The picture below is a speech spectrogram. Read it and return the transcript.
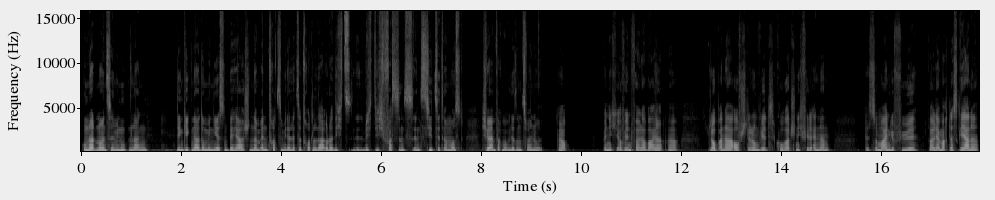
119 Minuten lang den Gegner dominierst und beherrschst und am Ende trotzdem wieder letzte Trottel da oder dich, dich, dich fast ins, ins Ziel zittern musst. Ich will einfach mal wieder so ein 2-0. Ja, bin ich auf jeden Fall dabei. Ja. Ja. Ich glaube, an der Aufstellung wird Kovac nicht viel ändern. Ist so mein Gefühl, weil der macht das gerne,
